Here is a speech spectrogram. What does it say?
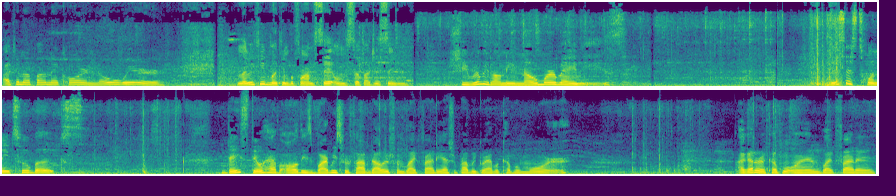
I cannot find that car nowhere. Let me keep looking before I'm set on the stuff I just seen. She really don't need no more babies. This is 22 bucks. They still have all these Barbies for $5 from Black Friday. I should probably grab a couple more. I got her a couple on Black Friday.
